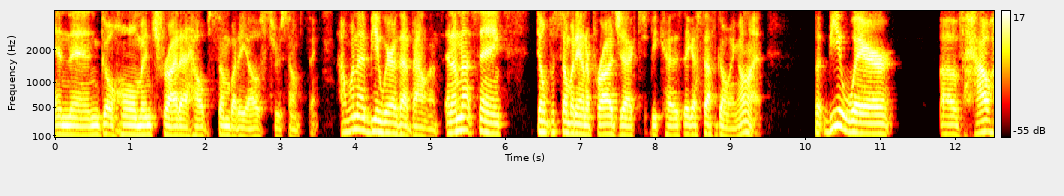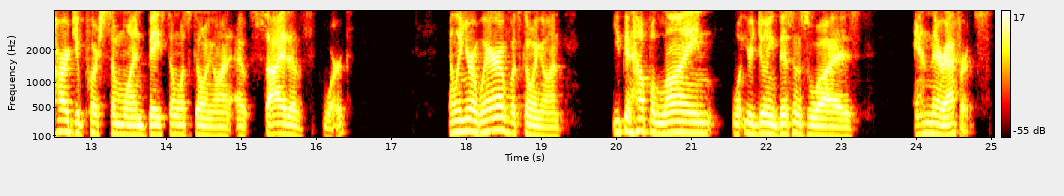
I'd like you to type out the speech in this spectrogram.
and then go home and try to help somebody else through something. I want to be aware of that balance. And I'm not saying don't put somebody on a project because they got stuff going on but be aware of how hard you push someone based on what's going on outside of work. And when you're aware of what's going on, you can help align what you're doing business wise and their efforts.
